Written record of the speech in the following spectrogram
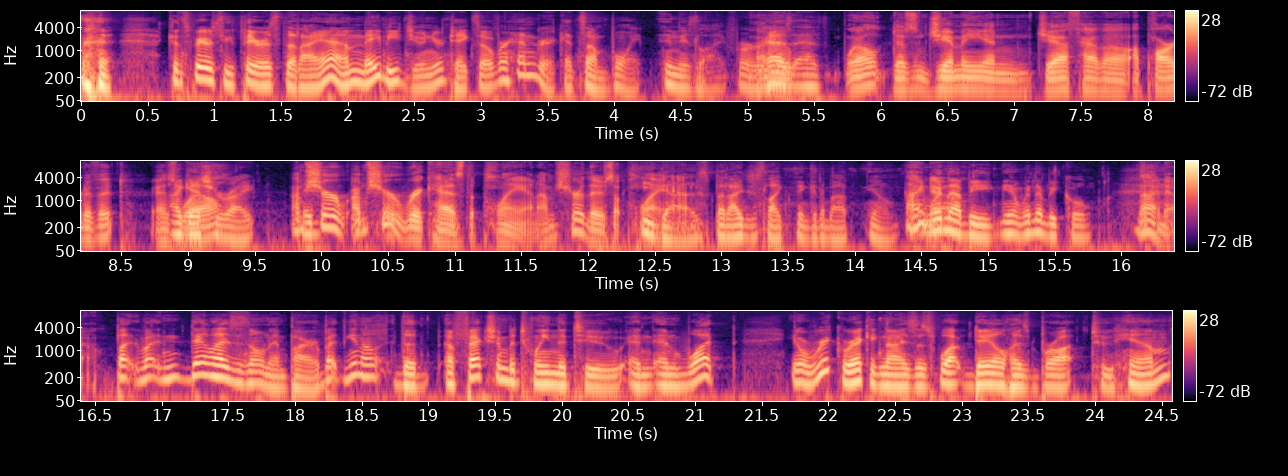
conspiracy theorist that I am, maybe Junior takes over Hendrick at some point in his life, or I has, has well, doesn't Jimmie and Jeff have a, a part of it as I well? guess you're right. I'm They- sure. I'm sure Rick has the plan. I'm sure there's a plan. He does, but I just like thinking about you know, I wouldn't that be you know wouldn't that be cool? I know. But but Dale has his own empire. But you know the affection between the two and and what you know Rick recognizes what Dale has brought to him,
